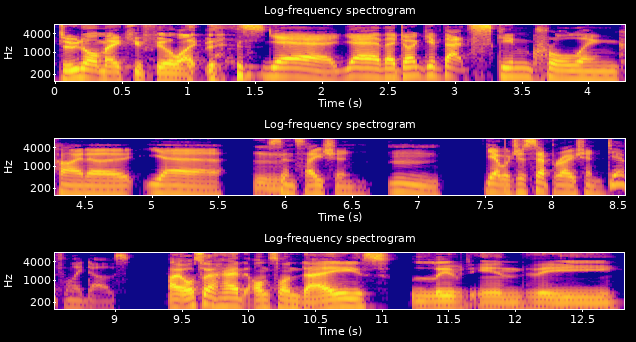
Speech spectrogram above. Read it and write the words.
do not make you feel like this. Yeah, yeah, they don't give that skin crawling kind of yeah Mm. sensation. Mm. Yeah, which is separation definitely does. I also had Incendies lived in the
